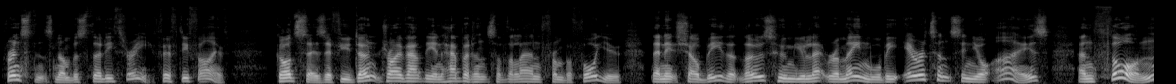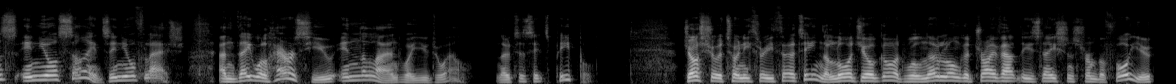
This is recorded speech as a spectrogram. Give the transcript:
For instance, Numbers 33 55. God says, If you don't drive out the inhabitants of the land from before you, then it shall be that those whom you let remain will be irritants in your eyes and thorns in your sides, in your flesh, and they will harass you in the land where you dwell. Notice it's people. Joshua 23:13 The Lord your God will no longer drive out these nations from before you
